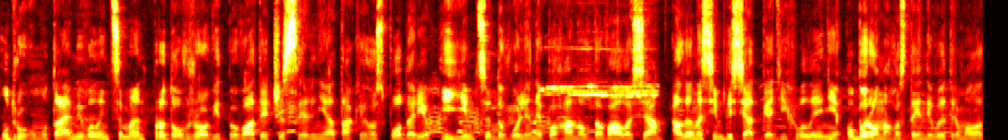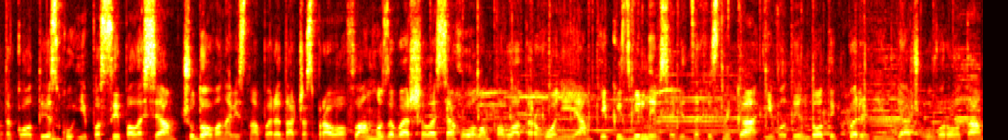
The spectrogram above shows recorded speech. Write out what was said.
У другому таймі Волинь Цемент продовжував відбивати чисельні атаки господарів, і їм це доволі непогано вдавалося. Але на 75-й хвилині оборона гостей не витримала такого тиску і посипалася. Чудова навісна передача з правого флангу завершилася голом Павла Таргонія, який звільнився від захисника і в один дотик перевів м'яч у ворота.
